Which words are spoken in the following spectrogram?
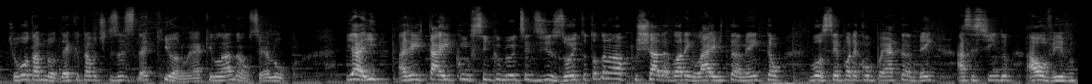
Deixa eu voltar pro meu deck. Eu tava utilizando esse deck aqui, ó. Não é aquele lá não, você é louco. E aí, a gente tá aí com 5.818, eu tô dando uma puxada agora em live também, então você pode acompanhar também assistindo ao vivo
